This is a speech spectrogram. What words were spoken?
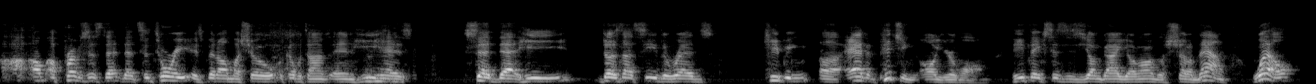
I'll, I'll preface this that that Centauri has been on my show a couple times, and he mm-hmm. has said that he does not see the Reds keeping uh, Abbott pitching all year long. He thinks since he's a young guy, young arm, they'll shut him down. Well,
